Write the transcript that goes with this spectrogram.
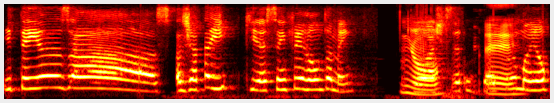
E tem as, as, as jataí, que é sem ferrão também. Eu acho que você tem que é. a mãe ou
